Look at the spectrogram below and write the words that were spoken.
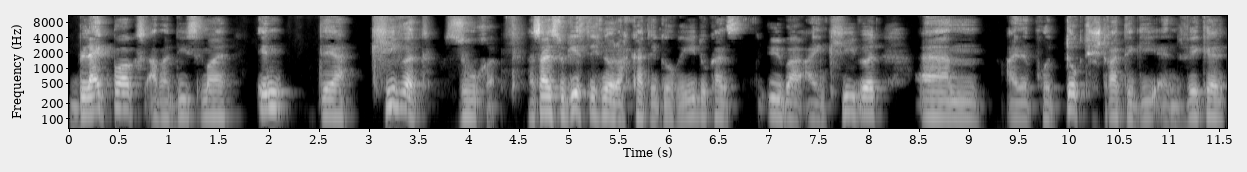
Blackbox, aber diesmal in der Keyword-Suche. Das heißt, du gehst nicht nur nach Kategorie, du kannst über ein Keyword ähm, eine Produktstrategie entwickeln.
